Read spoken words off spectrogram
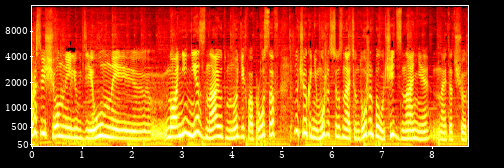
просвещенные люди, умные, но они не знают многих вопросов. Ну, человек не может все знать, он должен получить знания на этот счет.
